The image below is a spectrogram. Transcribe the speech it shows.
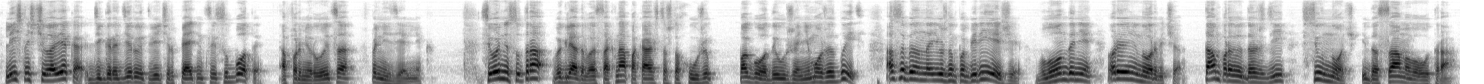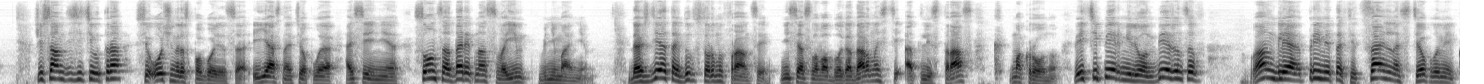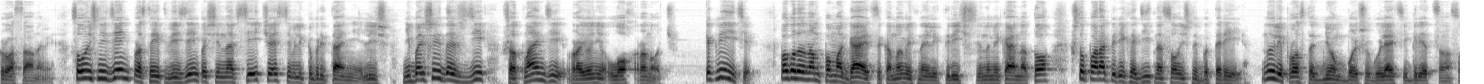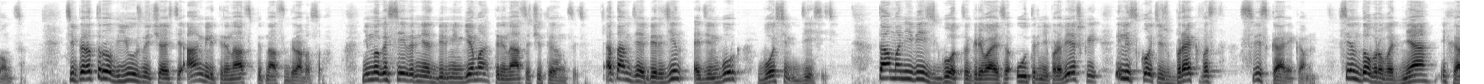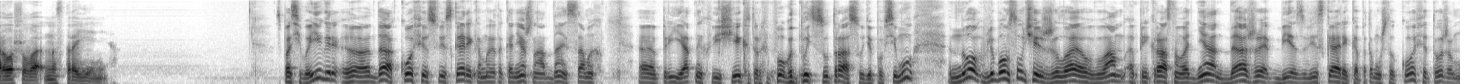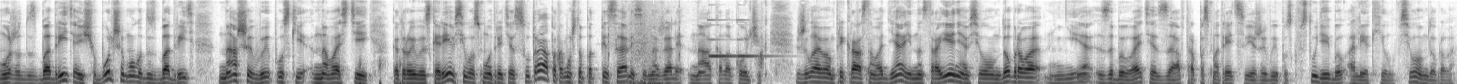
Личность человека деградирует вечер пятницы и субботы, а формируется в понедельник. Сегодня с утра, выглядывая с окна, покажется, что хуже погоды уже не может быть. Особенно на южном побережье, в Лондоне, в районе Норвича. Там пройдут дожди всю ночь и до самого утра. Часам 10 утра все очень распогодится, и ясное теплое осеннее солнце одарит нас своим вниманием. Дожди отойдут в сторону Франции, неся слова благодарности от Листрас к Макрону. Ведь теперь миллион беженцев Англия примет официально с теплыми круассанами. Солнечный день простоит весь день почти на всей части Великобритании. Лишь небольшие дожди в Шотландии в районе Лох-Раноч. Как видите, погода нам помогает сэкономить на электричестве, намекая на то, что пора переходить на солнечные батареи. Ну или просто днем больше гулять и греться на солнце. Температура в южной части Англии 13-15 градусов. Немного севернее от Бирмингема 13-14. А там, где Абердин, Эдинбург 8-10. Там они весь год согреваются утренней пробежкой или скотиш брекфаст с вискариком. Всем доброго дня и хорошего настроения. Спасибо, Игорь. Э, Да, кофе с вискариком это, конечно, одна из самых э, приятных вещей, которые могут быть с утра, судя по всему. Но в любом случае желаю вам прекрасного дня даже без вискарика, потому что кофе тоже может взбодрить, а еще больше могут взбодрить наши выпуски новостей, которые вы, скорее всего, смотрите с утра, потому что подписались и нажали на колокольчик. Желаю вам прекрасного дня и настроения. Всего вам доброго. Не забывайте завтра посмотреть свежий выпуск. В студии был Олег Хилл. Всего вам доброго.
